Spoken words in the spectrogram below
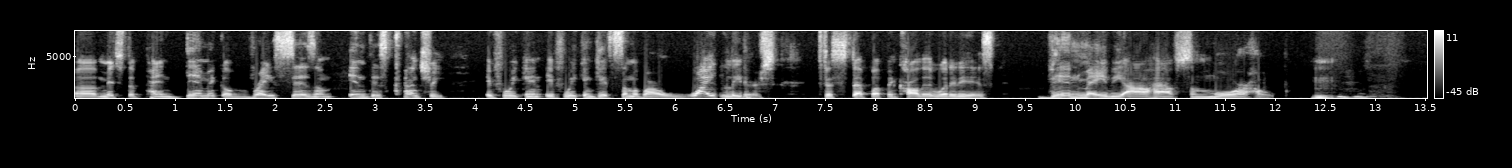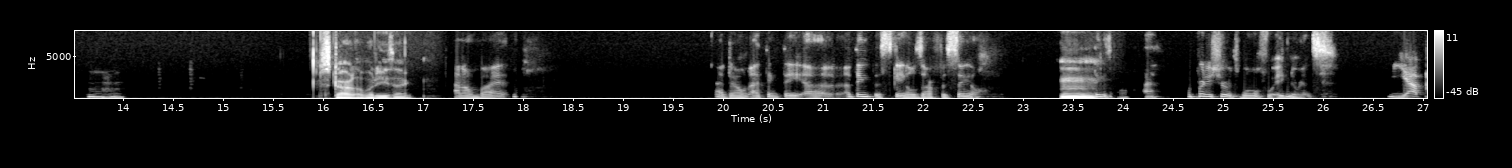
uh, Mitch, the pandemic of racism in this country. If we can, if we can get some of our white leaders to step up and call it what it is, then maybe I'll have some more hope. Mm-hmm. Mm-hmm. Starla, what do you think? I don't buy it. I don't. I think they. Uh, I think the scales are for sale. I Mm. think it's, I, I'm pretty sure it's willful ignorance. Yep.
